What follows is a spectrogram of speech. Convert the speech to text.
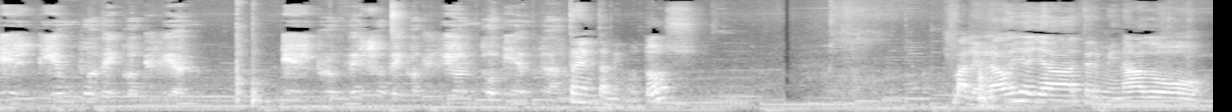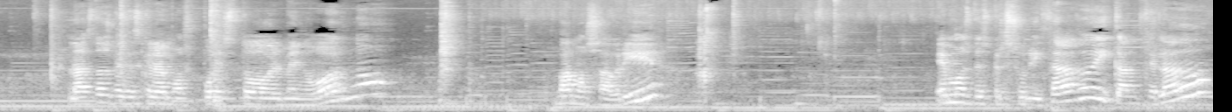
El tiempo de cocción. El proceso de cocción comienza. 30 minutos. Vale, la olla ya ha terminado las dos veces que le hemos puesto el menú horno. Vamos a abrir. Hemos despresurizado y cancelado.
